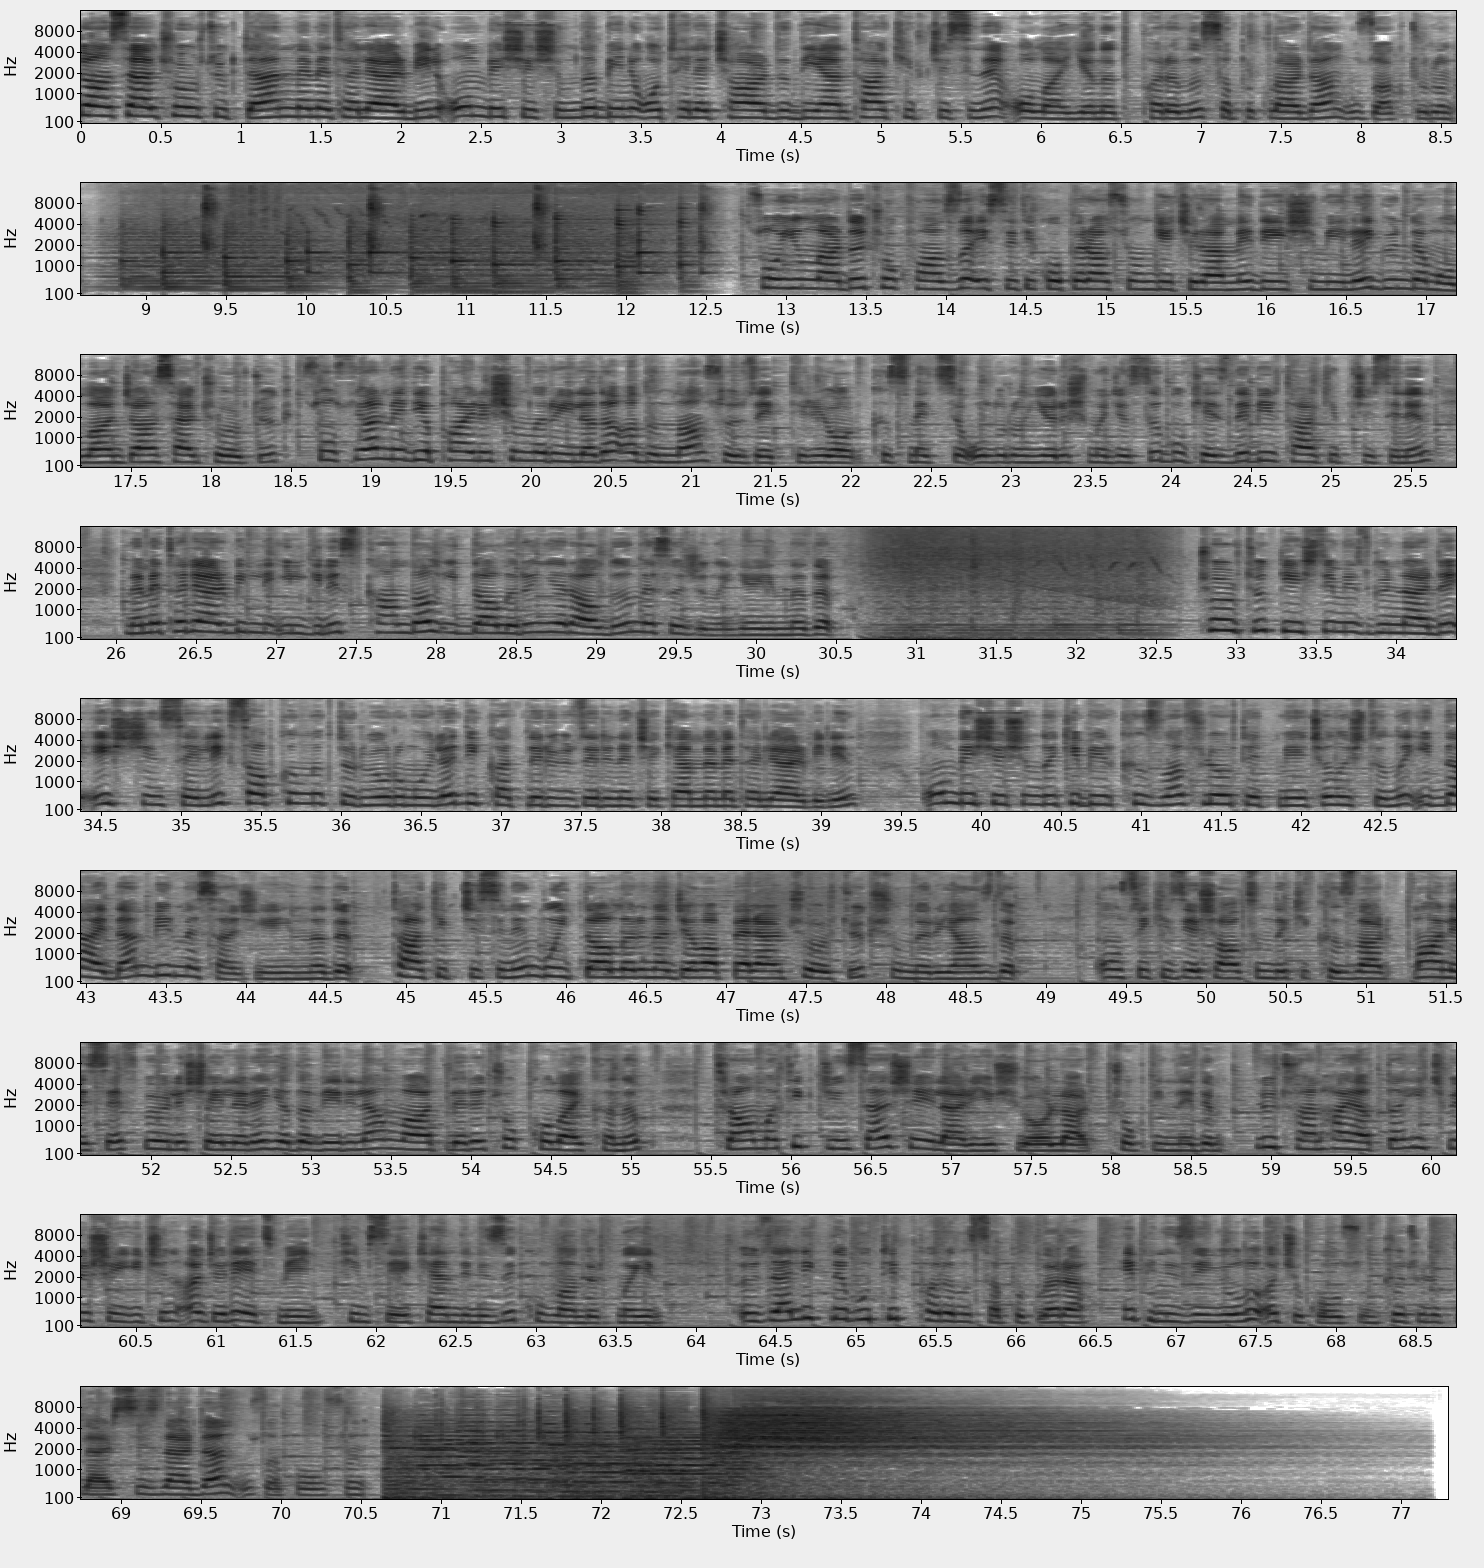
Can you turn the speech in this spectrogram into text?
Cansel Çörtük'ten Mehmet Ali Erbil 15 yaşımda beni otele çağırdı diyen takipçisine olay yanıt paralı sapıklardan uzak durun. Son yıllarda çok fazla estetik operasyon geçiren ve değişimiyle gündem olan Cansel Çörtük, sosyal medya paylaşımlarıyla da adından söz ettiriyor. Kısmetse Olur'un yarışmacısı bu kez de bir takipçisinin Mehmet Ali Erbil ile ilgili skandal iddiaların yer aldığı mesajını yayınladı. Çörtük geçtiğimiz günlerde eşcinsellik sapkınlıktır yorumuyla dikkatleri üzerine çeken Mehmet Ali Erbil'in 15 yaşındaki bir kızla flört etmeye çalıştığını iddia eden bir mesaj yayınladı. Takipçisinin bu iddialarına cevap veren Çörtük şunları yazdı. 18 yaş altındaki kızlar maalesef böyle şeylere ya da verilen vaatlere çok kolay kanıp travmatik cinsel şeyler yaşıyorlar. Çok dinledim. Lütfen hayatta hiçbir şey için acele etmeyin. Kimseye kendinizi kullandırtmayın. Özellikle bu tip paralı sapıklara hepinizin yolu açık olsun. Kötülükler sizlerden uzak olsun.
